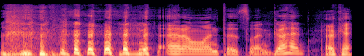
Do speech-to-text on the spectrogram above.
I don't want this one. Go ahead. Okay.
